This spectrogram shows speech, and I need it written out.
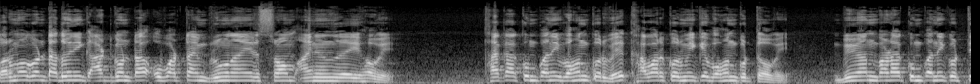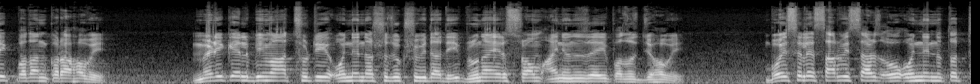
কর্মঘণ্টা, দৈনিক আট ঘণ্টা ওভারটাইম ব্রুনাইয়ের শ্রম আইন অনুযায়ী হবে। থাকা কোম্পানি বহন করবে, খাবার কর্মীকে বহন করতে হবে। বিমান ভাড়া কোম্পানি কর্তৃক প্রদান করা হবে। মেডিকেল বিমা, ছুটি, অন্যান্য সুযোগ সুবিধাদি ব্রুনাইয়ের শ্রম আইন অনুযায়ী প্রযোজ্য হবে। বইসেলের সার্ভিস চার্জ ও অন্যান্য তথ্য।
